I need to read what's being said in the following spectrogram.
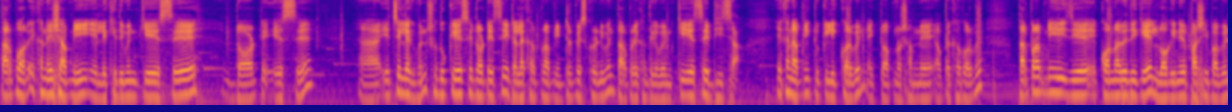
তারপর এখানে এসে আপনি লিখে দেবেন K S A dot S A এচে লিখবেন, শুধু কে এস এ ডট এসে এটা লেখার পর আপনি ইন্টারপ্রেস করে নেবেন, তারপর এখান থেকে পাবেন কেএসএ এস ভিসা। এখানে আপনি একটু ক্লিক করবেন, একটু আপনার সামনে অপেক্ষা করবে। তারপর আপনি যে কর্নারের দিকে লগ ইনের পাশেই পাবেন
